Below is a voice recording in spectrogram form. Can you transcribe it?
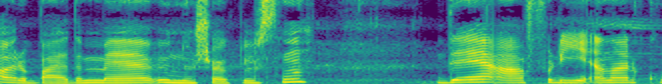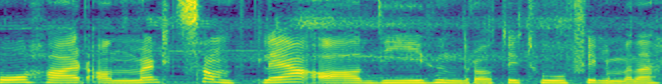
arbeidet med undersøkelsen. Det er fordi NRK har anmeldt samtlige av de 182 filmene.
